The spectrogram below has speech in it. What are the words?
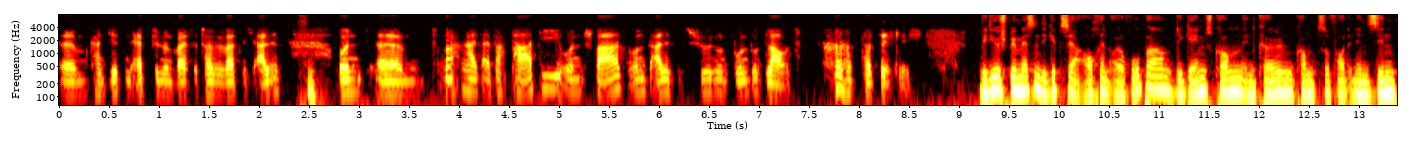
ähm, kandierten Äpfeln und weiß der Teufel was nicht alles. Hm. Und ähm, machen halt einfach Party und Spaß und alles ist schön und bunt und laut. tatsächlich. Videospielmessen, die gibt es ja auch in Europa. Die Gamescom in Köln kommt sofort in den Sinn.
